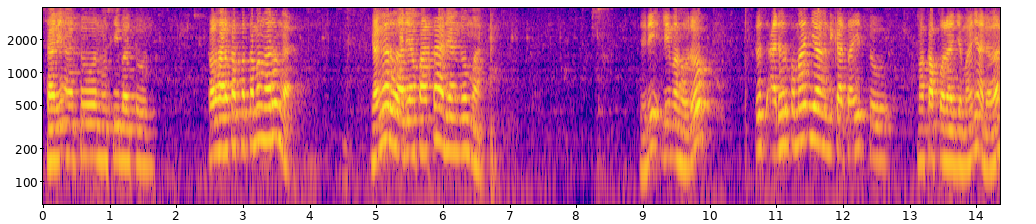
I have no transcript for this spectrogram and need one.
Syariatun, musibatun. Kalau harakat pertama ngaruh nggak? Nggak ngaruh. Ada yang patah, ada yang doma. Jadi lima huruf, terus ada huruf pemanjang di kata itu. Maka pola jamannya adalah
